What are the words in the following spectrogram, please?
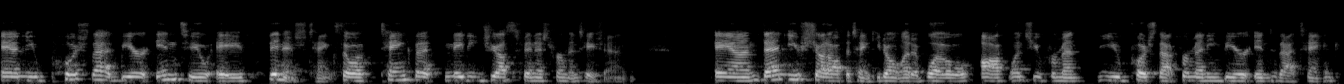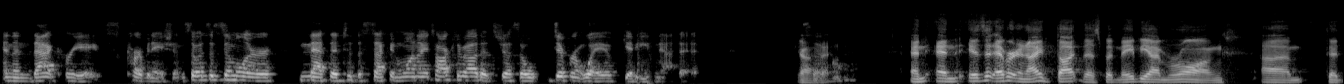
and you push that beer into a finished tank. So a tank that maybe just finished fermentation. And then you shut off the tank. You don't let it blow off. Once you ferment, you push that fermenting beer into that tank, and then that creates carbonation. So it's a similar method to the second one I talked about. It's just a different way of getting at it. Got so. it. And and is it ever? And I thought this, but maybe I'm wrong. Um, that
